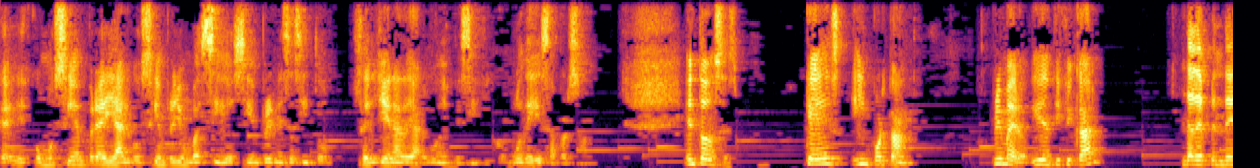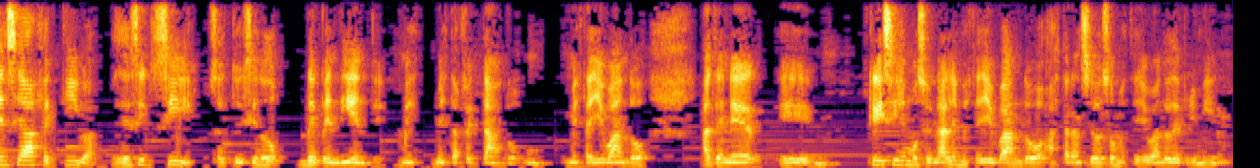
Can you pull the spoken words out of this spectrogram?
Es como siempre hay algo, siempre hay un vacío, siempre necesito ser llena de algo en específico o de esa persona. Entonces, ¿qué es importante? Primero, identificar la dependencia afectiva, es decir, sí, estoy siendo dependiente, me, está afectando, me está llevando a tener eh, crisis emocionales, me está llevando a estar ansioso, me está llevando a deprimirme.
